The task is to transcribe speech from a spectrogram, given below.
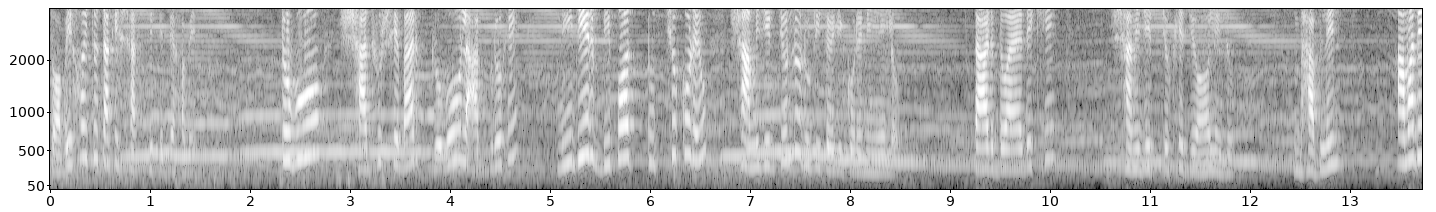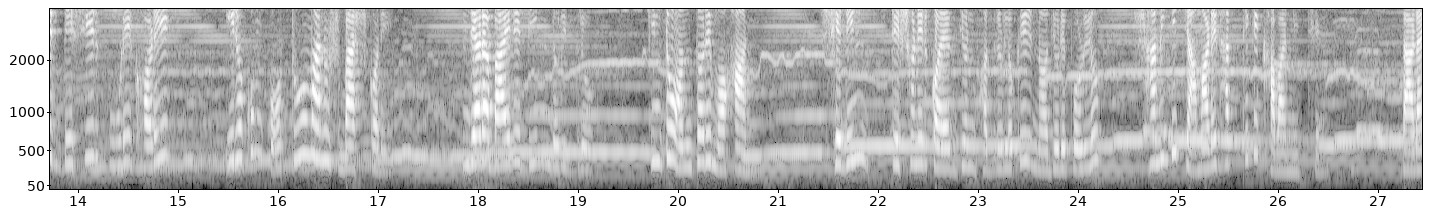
তবে হয়তো তাকে শাস্তি পেতে হবে। তবুও সাধু সেবার প্রবল আগ্রহে নিজের বিপদ তুচ্ছ করেও স্বামীজির জন্য রুটি তৈরি করে নিয়ে এলো। তার দয়া দেখে স্বামীজির চোখে জল এলো। ভাবলেন, আমাদের দেশের কুড়ে ঘরে এরকম কত মানুষ বাস করে, যারা বাইরে দিন দরিদ্র কিন্তু অন্তরে মহান। সেদিন স্টেশনের কয়েকজন ভদ্রলোকের নজরে পড়ল স্বামীজি চামারের হাত থেকে খাবার নিচ্ছেন। তারা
